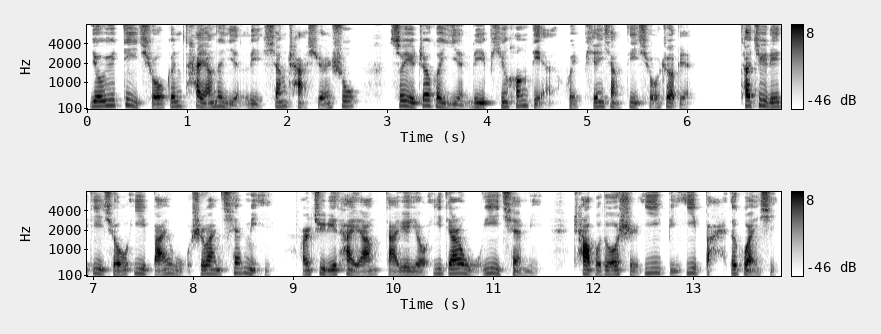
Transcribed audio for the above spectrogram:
由于地球跟太阳的引力相差悬殊，所以这个引力平衡点会偏向地球这边。它距离地球一百五十万千米，而距离太阳大约有一点五亿千米，差不多是一比一百的关系。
